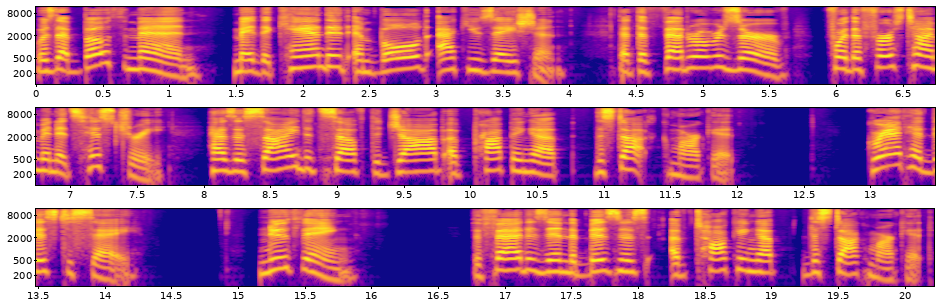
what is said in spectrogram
was that both men made the candid and bold accusation that the Federal Reserve, for the first time in its history, has assigned itself the job of propping up the stock market. Grant had this to say New thing. The Fed is in the business of talking up the stock market.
